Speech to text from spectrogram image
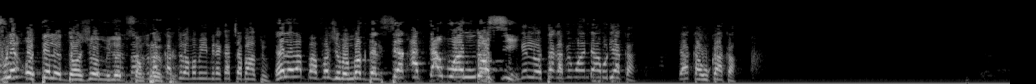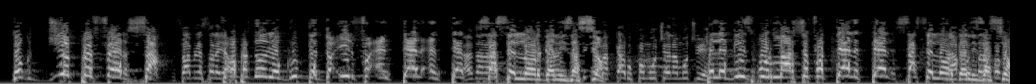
voulait ôter le danger au milieu de son peuple. Elle est là, parfois, je me moque d'elle. C'est Atawandosi. Donc, Dieu peut faire ça. C'est pas parce que le groupe de il faut un tel, un tel. Ça, c'est l'organisation. Que l'église pour marcher, faut tel, tel. Ça, c'est l'organisation.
